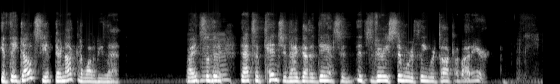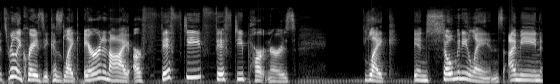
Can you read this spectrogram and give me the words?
If they don't see it, they're not going to want to be led. Right. Mm-hmm. So that's a tension I've got to dance. And it's a very similar thing we're talking about here. It's really crazy because, like, Erin and I are 50 50 partners, like, in so many lanes. I mean,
